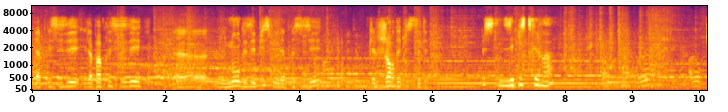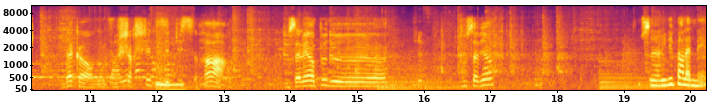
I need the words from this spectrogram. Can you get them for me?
Il a précisé, il a pas précisé euh, le nom des épices, mais il a précisé quel genre d'épices c'était. C'est des épices très rares. D'accord, donc vous cherchez des épices rares. Vous savez un peu de d'où ça vient? C'est arrivé par la mer.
